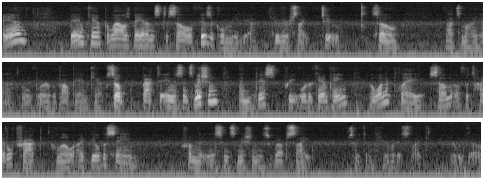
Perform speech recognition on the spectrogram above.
And Bandcamp allows bands to sell physical media through their site too. So that's my uh, little blurb about Bandcamp. So back to Innocence Mission and this pre-order campaign. I want to play some of the title track, Hello, I Feel the Same, from the Innocence Mission's website so you can hear what it's like. Here we go.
